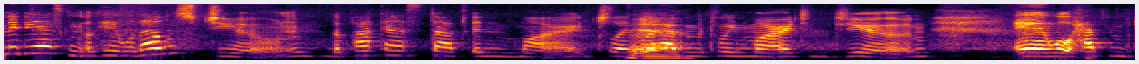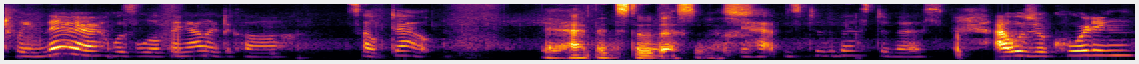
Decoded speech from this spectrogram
maybe asking, okay, well that was June. The podcast stopped in March. Like what happened between March and June? And what happened between there was a little thing I like to call self doubt. It happens to the best of us. It happens to the best of us. I was recording,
